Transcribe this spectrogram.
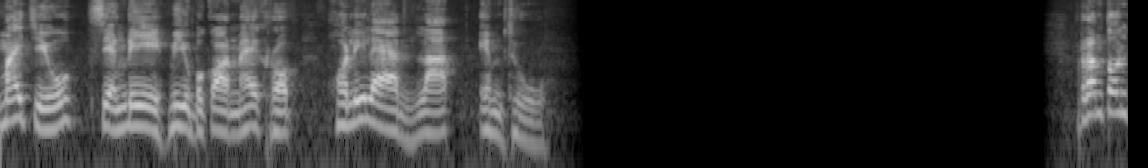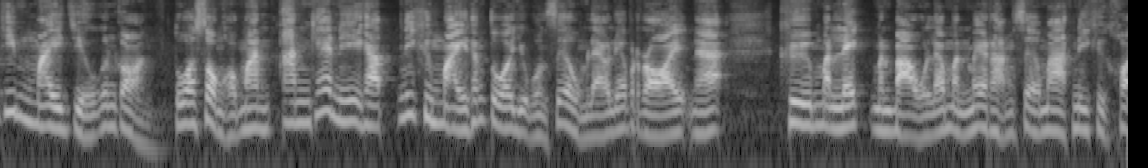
ไม่จิ๋วเสียงดีมีอุปกรณ์มาให้ครบ Holyland Lark M2 เริ่มต้นที่ไมค์จิ๋วกันก่อน ตัวส่งของมันอันแค่นี้ครับ นี่คือไมค์ทั้งตัวอยู่บนเสื้อผมแล้วเรียบร้อยนะฮะคือมันเล็กมันเบาแล้วมันไม่รั้งเสื้อมากนี่คือข้อ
